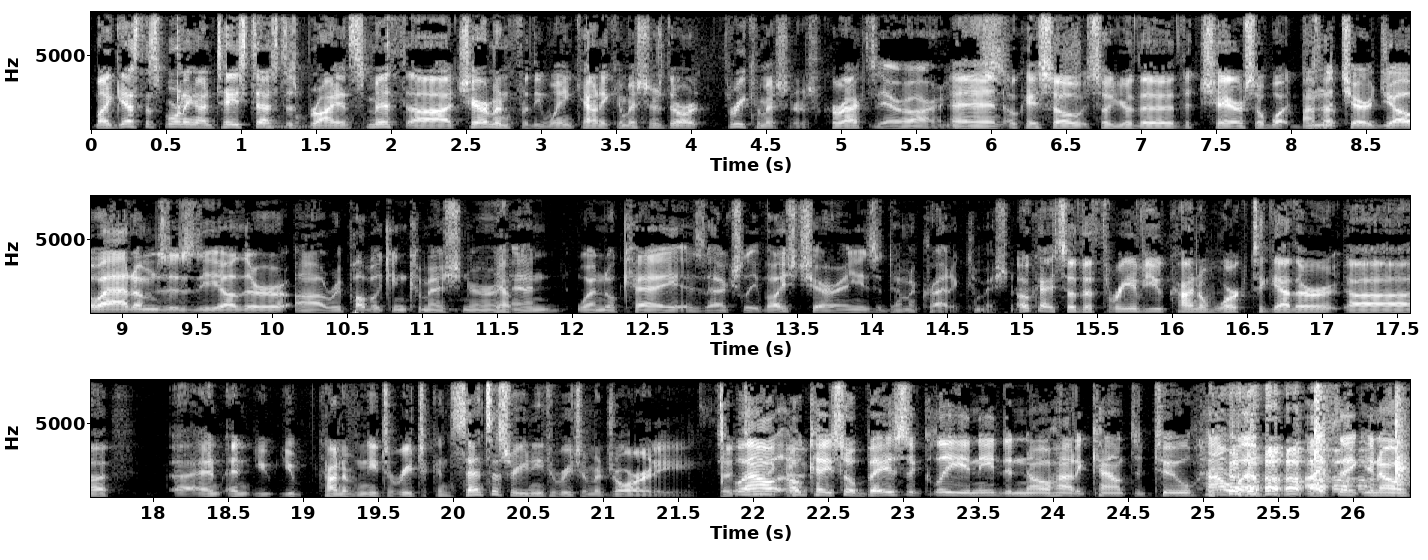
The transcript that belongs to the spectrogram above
my guest this morning on Taste Test is Brian Smith, uh, chairman for the Wayne County Commissioners. There are three commissioners, correct? There are, yes. And okay, so so you're the the chair. So what? does I'm the chair. Joe Adams is the other uh, Republican commissioner, Yep. and Wendell Kay is actually vice chair, and he's a Democratic commissioner. Okay, so the three of you kind of work together. Uh, uh, and and you, you kind of need to reach a consensus, or you need to reach a majority. To, to Well, a- okay, so basically you need to know how to count to two. However, I think, you know,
